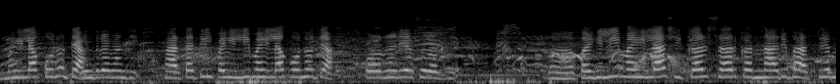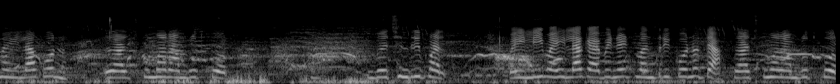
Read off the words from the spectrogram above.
महिला कोण होत्या? इंदिरा गांधी. भारतातील पहिली महिला कोण होत्या? कॉर्नेलिया सोराबजी. अ, पहिली महिला शिखर सर करणारी भारतीय महिला कोण? राजकुमार अमृत कौर बेछिंद्री पाल. पहिली महिला कॅबिनेट मंत्री कोण होत्या? राजकुमार अमृत कौर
